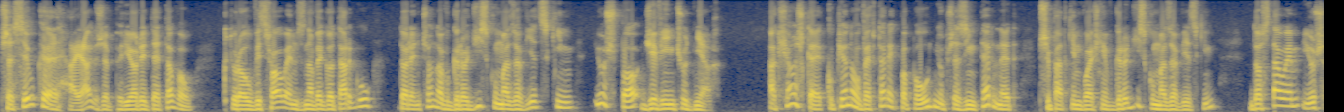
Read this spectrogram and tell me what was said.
Przesyłkę, a jakże priorytetową, którą wysłałem z Nowego Targu, doręczono w Grodzisku Mazowieckim już po dziewięciu dniach. A książkę kupioną we wtorek po południu przez internet, przypadkiem właśnie w Grodzisku Mazowieckim, dostałem już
